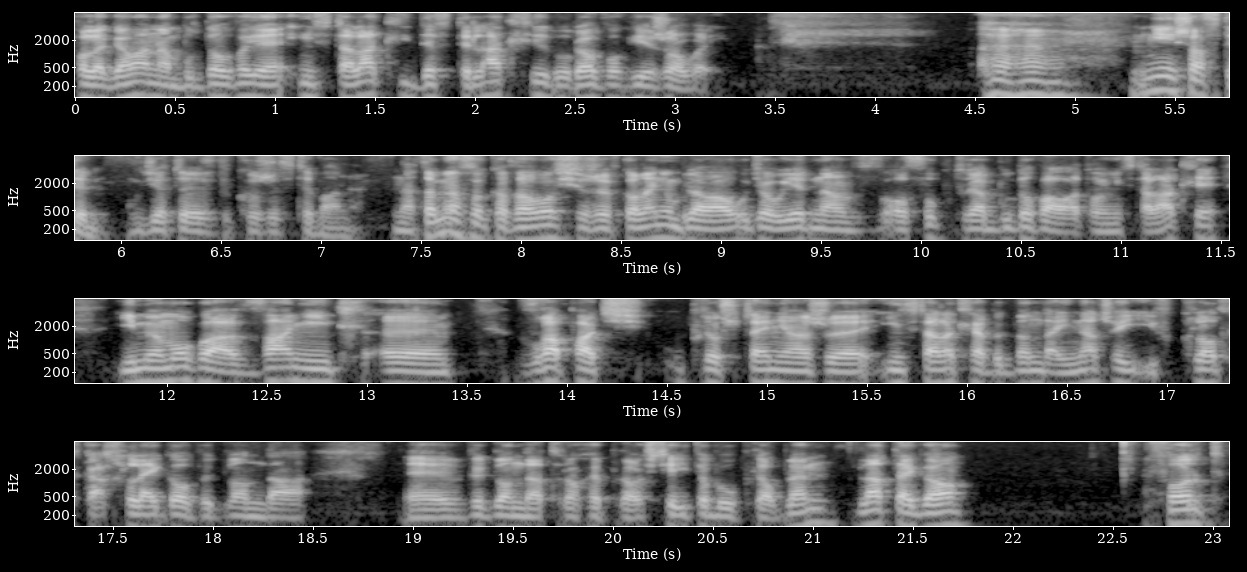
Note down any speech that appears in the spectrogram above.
polegała na budowie instalacji destylacji rurowo-wieżowej. Mniejsza w tym, gdzie to jest wykorzystywane. Natomiast okazało się, że w koleniu brała udział jedna z osób, która budowała tą instalację i mogła wanić e, włapać uproszczenia, że instalacja wygląda inaczej i w klotkach Lego wygląda, e, wygląda trochę prościej i to był problem. Dlatego Ford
